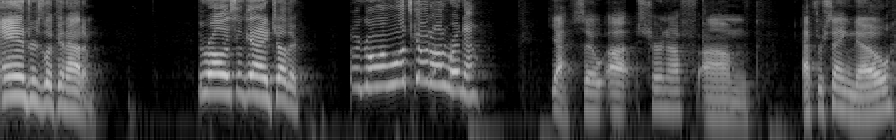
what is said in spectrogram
Andrew's looking at him. They're all just looking at each other. They're going, what's going on right now? Yeah, so uh, sure enough, um, after saying no,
